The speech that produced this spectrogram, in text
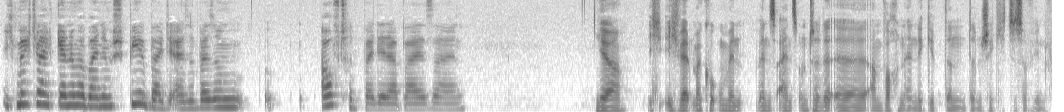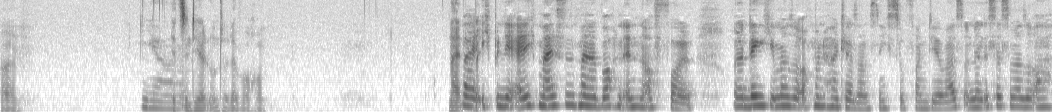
Ich möchte halt gerne mal bei einem Spiel bei dir, also bei so einem Auftritt bei dir dabei sein. Ja, ich, ich werde mal gucken, wenn es eins unter der, äh, am Wochenende gibt, dann, dann schicke ich das auf jeden Fall. Ja. Jetzt sind die halt unter der Woche. Nein, Weil ich bin dir ehrlich, meistens sind meine Wochenenden auch voll. Und dann denke ich immer so, ach, man hört ja sonst nicht so von dir was. Und dann ist das immer so, ach,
